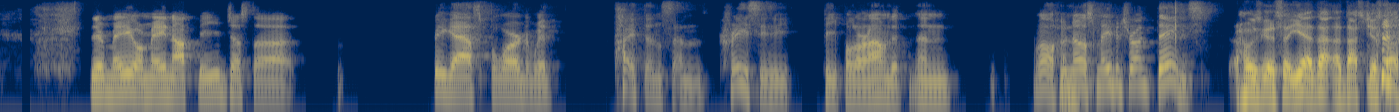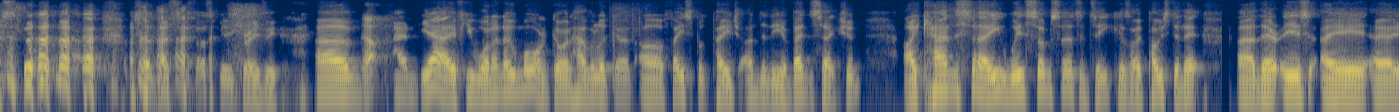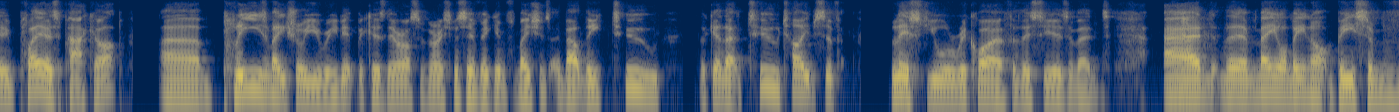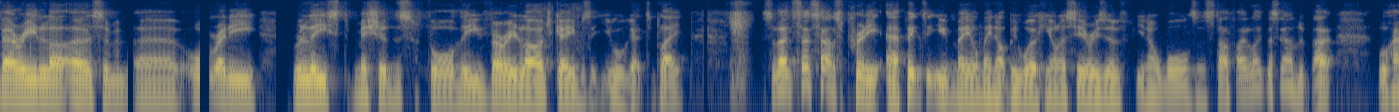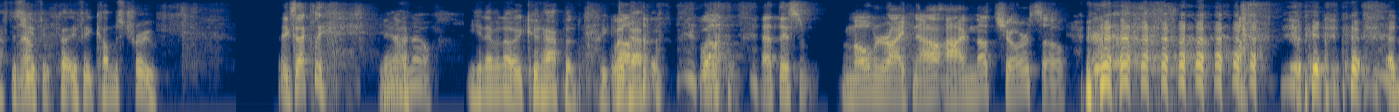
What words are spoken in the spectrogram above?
there may or may not be just a big ass board with titans and crazy people around it. And well, who hmm. knows? Maybe drunk Danes. I was going to say, yeah, that that's just us. that's just us being crazy. Um, yeah. And yeah, if you want to know more, go and have a look at our Facebook page under the event section. I can say with some certainty because I posted it. Uh, there is a, a players pack up. Um, please make sure you read it because there are some very specific information about the two. Look at that two types of list you will require for this year's event, and there may or may not be some very lo- uh, some uh, already released missions for the very large games that you will get to play. So that's that sounds pretty epic. That you may or may not be working on a series of you know walls and stuff. I like the sound of that. We'll have to see if it if it comes true. Exactly. You yeah. never know. You never know. It could happen. It could well, happen. well, at this moment right now, I'm not sure. So, and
